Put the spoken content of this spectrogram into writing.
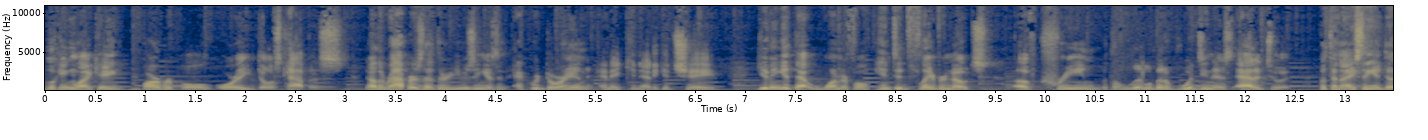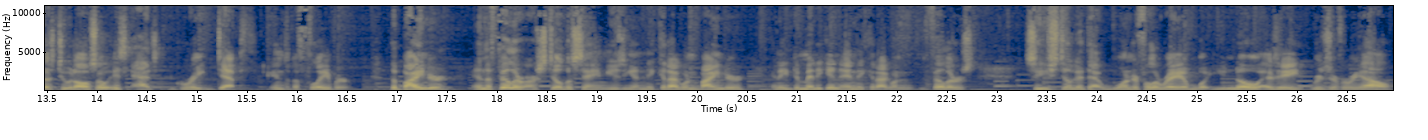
looking like a barber pole or a Dos Capas. Now, the wrappers that they're using is an Ecuadorian and a Connecticut shade, giving it that wonderful hinted flavor notes of cream with a little bit of woodiness added to it. But the nice thing it does to it also is adds great depth into the flavor. The binder and the filler are still the same, using a Nicaraguan binder and a Dominican and Nicaraguan fillers. So you still get that wonderful array of what you know as a Reserva Real,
